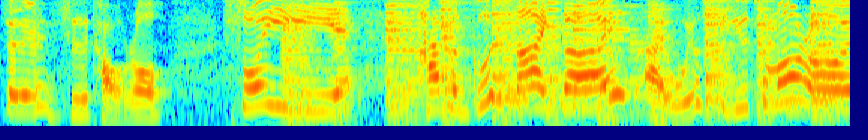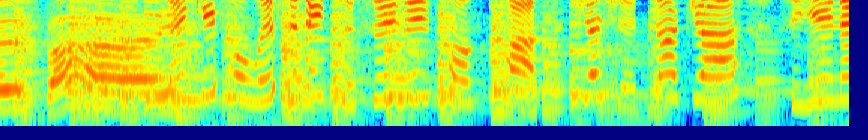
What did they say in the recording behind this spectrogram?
在那边吃烤肉。所以 Have a good night, guys. I will see you tomorrow. Bye. Thank you for listening to Susie's podcast. 谢谢大家，See you next.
